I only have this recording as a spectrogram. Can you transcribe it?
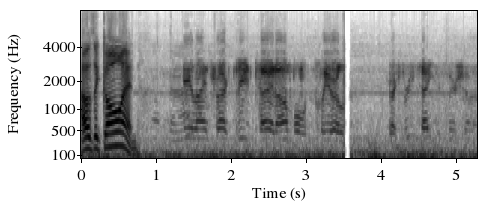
How's it going? A-line track three tight, on clear. Track three tight, you're clear.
